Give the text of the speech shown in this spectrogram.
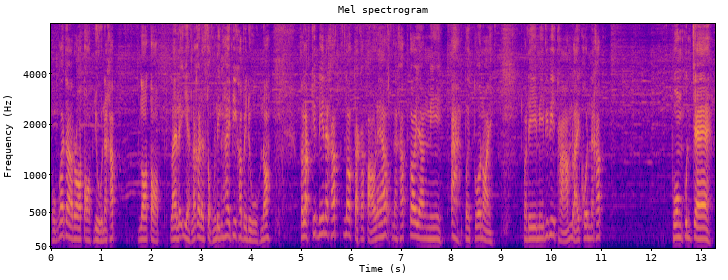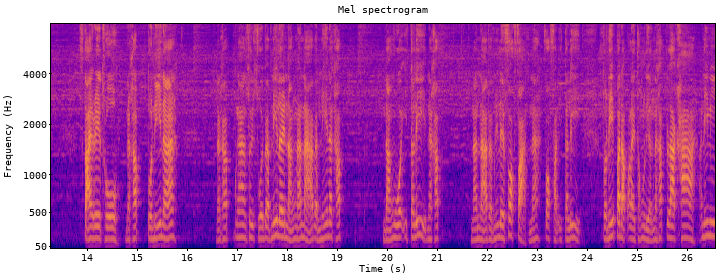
ผมก็จะรอตอบอยู่นะครับ รอตอบรายละเอียดแล้วก็เดี๋ยวส่งลิงก์ให้พี่เข้าไปดูเนาะ สำหรับคลิปนี้นะครับ นอกจากกระเป๋าแล้วนะครับ ก็ยังมีอะเปิดตัวหน่อยพอดีมีพี่ๆถามหลายคนนะครับ พวงกุญแจสไตล์เรโทรนะครับตัวนี้นะนะครับงานสวยๆแบบนี้เลยหนังหนาๆแบบนี้นะครับ หนังวัวอิตาลีนะครับหนาๆแบบนี้เลยฟอกฝาดนะฟอกฝาดอิตาลีตัวนี้ประดับอะไรทองเหลืองนะครับ ราคาอันนี้มี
